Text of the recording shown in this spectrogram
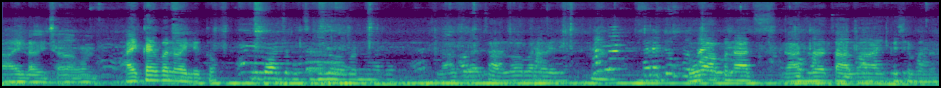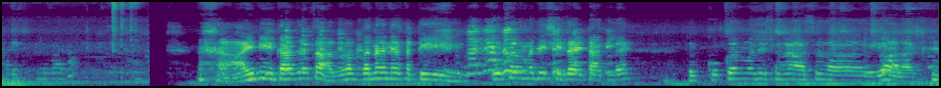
आईला विचारून आई काय बनवायले तो? गाजराचा हलवा गाजराचा हलवा बनवायले हो आपण आज गाजराचा हलवा आई कशी बनवते. आईने गाजराचा हलवा बनवण्यासाठी कुकरमध्ये शिजाय टाकलंय. तर कुकरमध्ये सगळं असं व्हायला लागलं.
